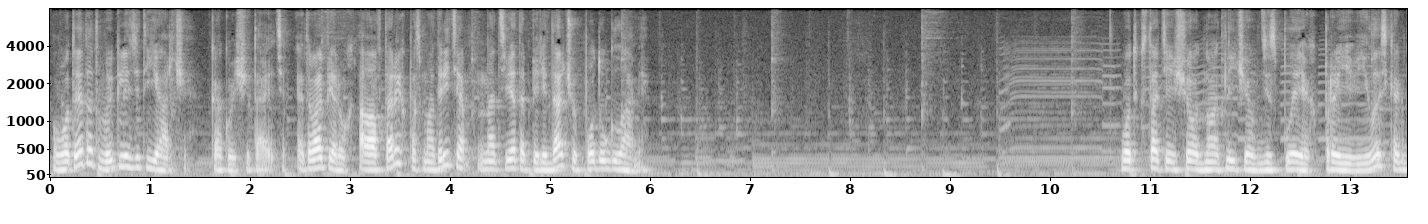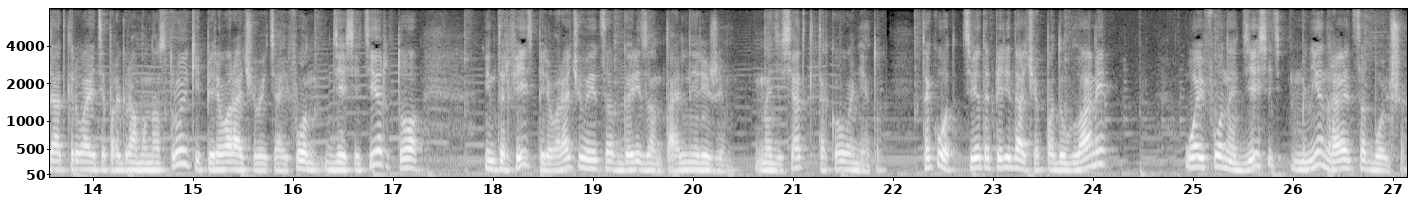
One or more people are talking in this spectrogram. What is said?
Вот этот выглядит ярче, как вы считаете? Это во-первых. А во-вторых, посмотрите на цветопередачу под углами. Вот, кстати, еще одно отличие в дисплеях проявилось. Когда открываете программу настройки, переворачиваете iPhone 10R, то интерфейс переворачивается в горизонтальный режим. На десятке такого нету. Так вот, цветопередача под углами у iPhone 10 мне нравится больше.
